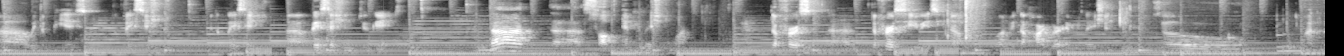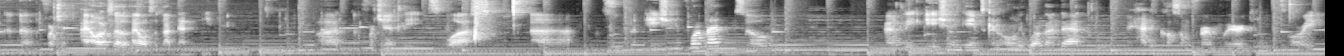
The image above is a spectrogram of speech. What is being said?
uh, with the PS, the PlayStation, the PlayStation, uh, PlayStation 2 games. Not the soft emulation one. The first, uh, the first series, you know, one with the hardware emulation. So, unfortunately, I also I also got that but unfortunately, it was, it was an Asian format. So apparently, Asian games can only work on that had a custom firmware, sorry,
